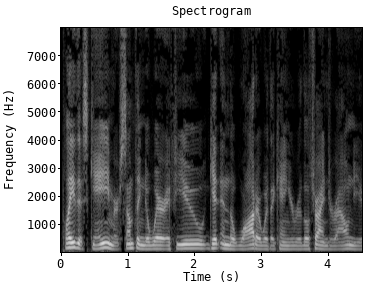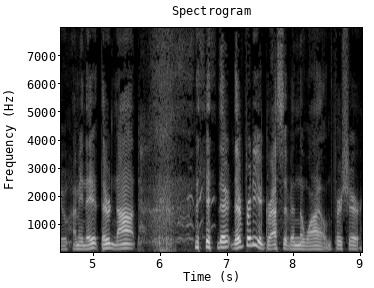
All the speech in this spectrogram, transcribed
play this game or something to where if you get in the water with a kangaroo, they'll try and drown you. I mean, they they're not they're they're pretty aggressive in the wild for sure.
